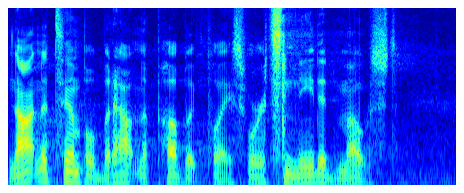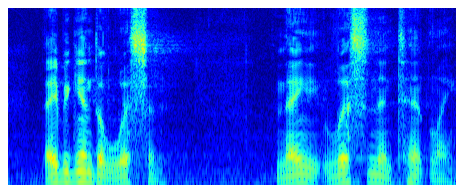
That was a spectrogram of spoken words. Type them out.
not in a temple, but out in a public place where it's needed most, they begin to listen. And they listen intently.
